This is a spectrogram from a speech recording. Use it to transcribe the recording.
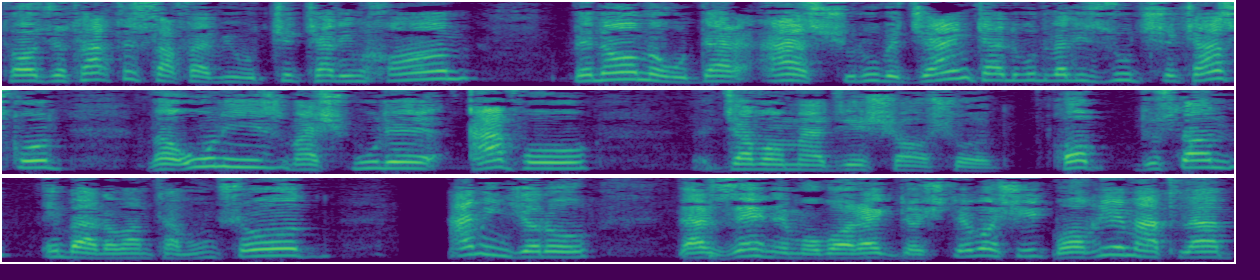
تاج و تخت صفوی بود که کریم خان به نام او در از شروع به جنگ کرده بود ولی زود شکست خورد و او نیز مشمول عفو و جوامدی شاه شد. خب دوستان این برنامه هم تموم شد. همینجا رو در ذهن مبارک داشته باشید. باقی مطلب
